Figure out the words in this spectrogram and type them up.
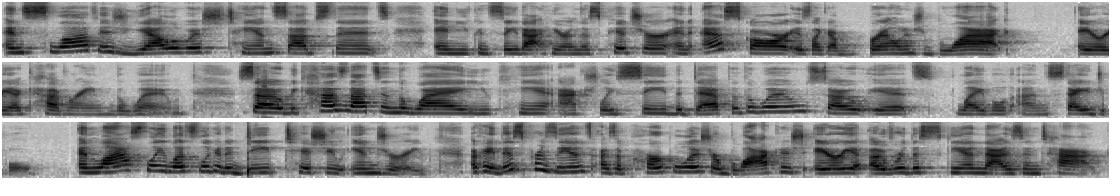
And slough is yellowish tan substance, and you can see that here in this picture, and eschar is like a brownish black area covering the wound. So because that's in the way, you can't actually see the depth of the wound, so it's labeled unstageable. And lastly, let's look at a deep tissue injury. Okay, this presents as a purplish or blackish area over the skin that is intact.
